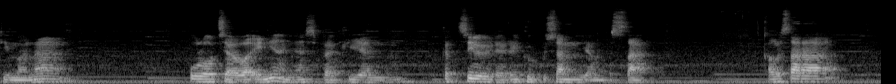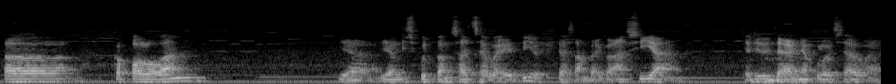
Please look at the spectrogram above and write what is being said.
di mana Pulau Jawa ini hanya sebagian kecil dari gugusan yang besar. Kalau secara e, kepulauan ya yang disebut bangsa Jawa itu ya sudah sampai ke Asia jadi hmm. tidak hanya Pulau Jawa.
